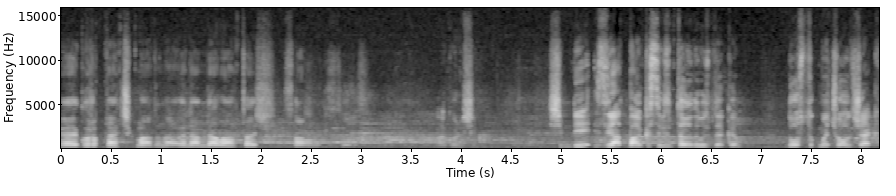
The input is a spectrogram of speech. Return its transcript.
e, gruptan çıkma adına önemli avantaj sağlamak istiyoruz. Ben konuşayım. Şimdi Ziraat Bankası bizim tanıdığımız bir takım. Dostluk maçı olacak.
